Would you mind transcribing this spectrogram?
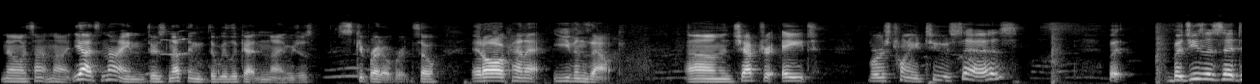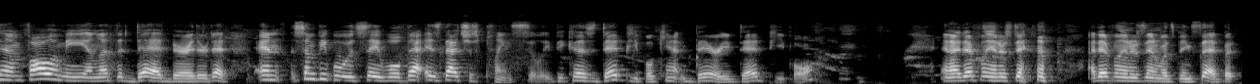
No, it's not nine. Yeah, it's nine. There's nothing that we look at in nine. We just skip right over it. So it all kind of evens out. Um, in chapter eight, verse 22 says. But but Jesus said to him, Follow me and let the dead bury their dead. And some people would say, well, that is that just plain silly because dead people can't bury dead people. And I definitely understand I definitely understand what's being said, but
